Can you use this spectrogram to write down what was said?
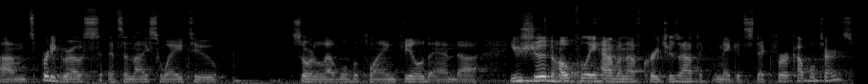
Um, it's pretty gross. It's a nice way to sort of level the playing field, and uh, you should hopefully have enough creatures out to make it stick for a couple turns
